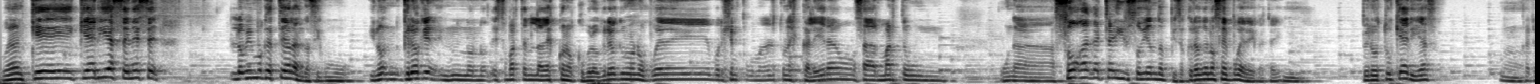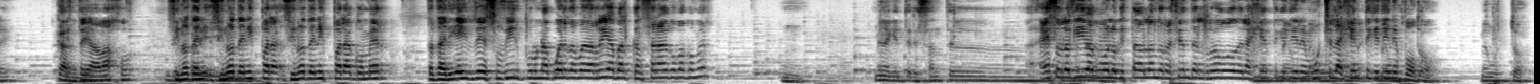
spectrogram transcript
weón, ¿qué, qué harías en ese... Lo mismo que estoy hablando, así como... Y no, creo que... No, no, esa parte no la desconozco, pero creo que uno no puede, por ejemplo, ponerte una escalera, o sea, armarte un, una soga, ¿cachai? Y ir subiendo al piso. Creo que no se puede, ¿cachai? Mm. Pero tú, ¿qué harías? Mm. ¿cachai? Claro, si estáis de- abajo. Si no, tenéis, si, no tenéis para, si no tenéis para comer, ¿trataríais de subir por una cuerda para arriba para alcanzar algo para comer? Mm. Mira qué interesante el. Eso es lo que iba como lo que estaba hablando recién del robo de la gente Me- que tiene me mucho y la gente me- que me tiene gustó, poco. Me gustó.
